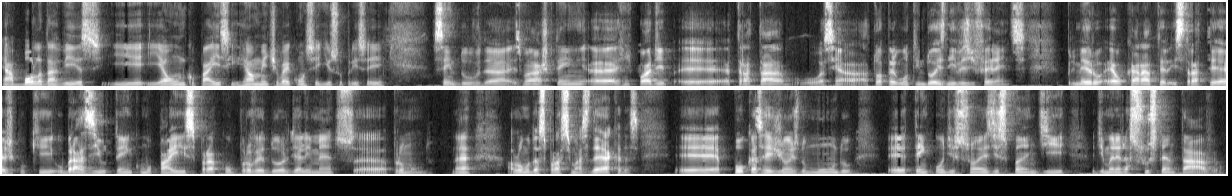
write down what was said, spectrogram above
é a bola da vez e, e, é o único país que realmente vai conseguir suprir isso aí? Sem dúvida, Ismael. Acho que tem, eh, a gente pode é, tratar assim, a, a tua pergunta em dois níveis diferentes. Primeiro é o caráter estratégico que o Brasil tem como país para como provedor de alimentos uh, para o mundo. Né? Ao longo das próximas décadas, é, poucas regiões do mundo é, têm condições de expandir de maneira sustentável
